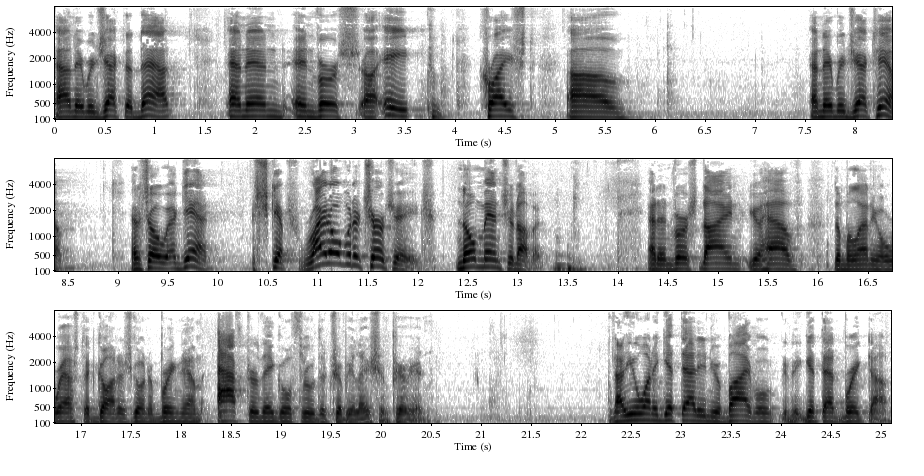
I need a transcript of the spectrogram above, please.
And they rejected that. And then in verse uh, 8, Christ, uh, and they reject him. And so again, skips right over to church age, no mention of it. And in verse 9, you have the millennial rest that God is going to bring them after they go through the tribulation period. Now you want to get that in your Bible, get that breakdown,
